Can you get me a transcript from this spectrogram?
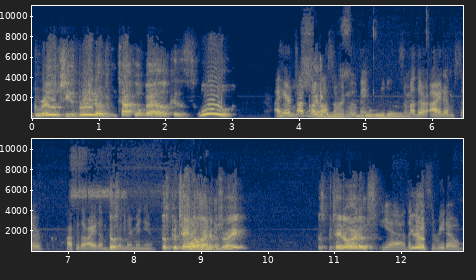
grilled cheese burrito from Taco Bell, because woo, I hear oh, Taco Bell also removing Burrito. some other items, their popular items Those- from their menu. those potato Oh, items, right? Those potato items. Yeah, the You know-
